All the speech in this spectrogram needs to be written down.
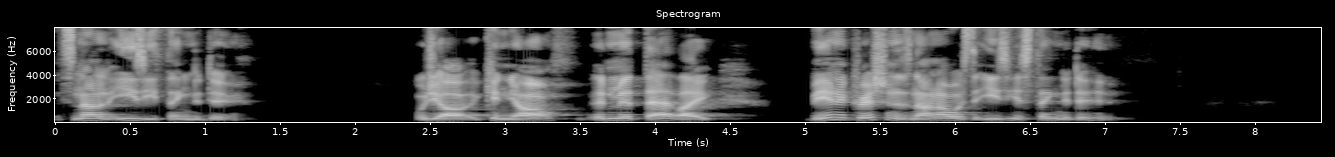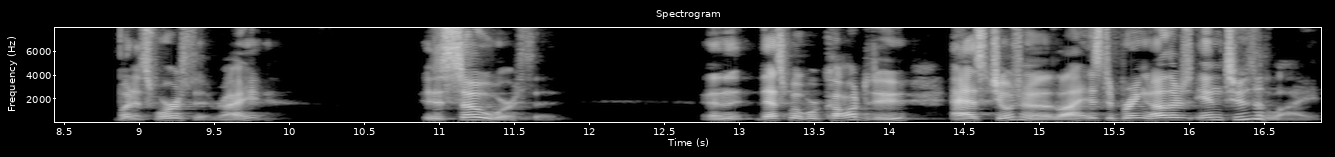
It's not an easy thing to do. Would y'all can y'all admit that? Like being a Christian is not always the easiest thing to do but it's worth it, right? It is so worth it. And that's what we're called to do as children of the light is to bring others into the light.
